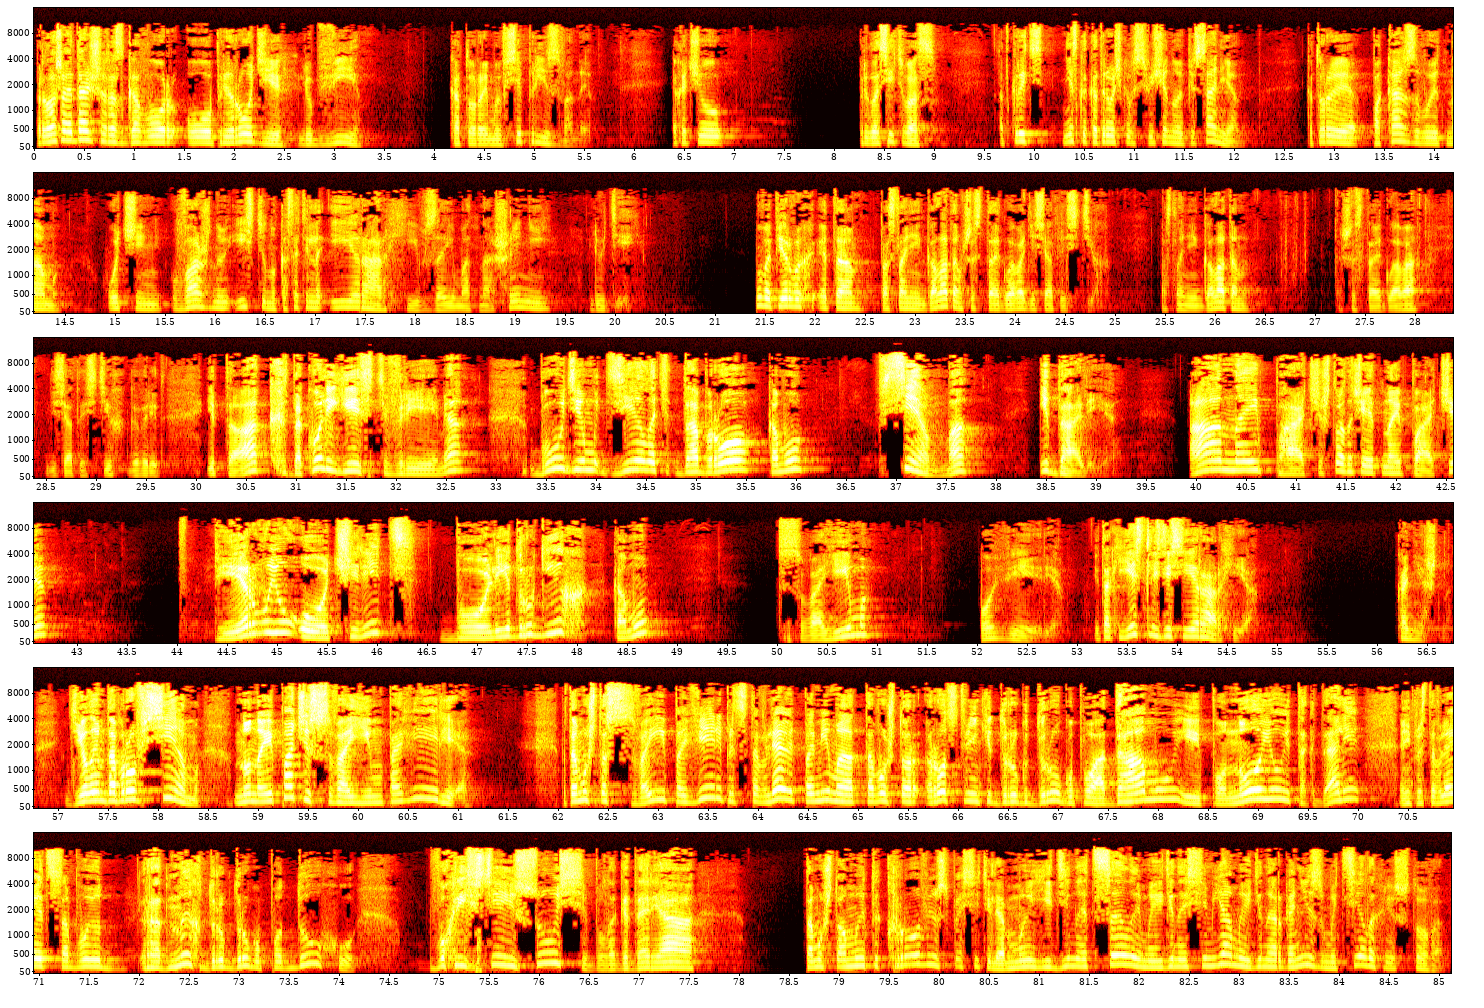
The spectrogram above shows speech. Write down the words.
Продолжая дальше разговор о природе любви, которой мы все призваны, я хочу пригласить вас открыть несколько отрывочков Священного Писания, которые показывают нам очень важную истину касательно иерархии взаимоотношений людей. Ну, во-первых, это послание к Галатам, 6 глава, 10 стих. Послание к Галатам, 6 глава, 10 стих говорит, «Итак, доколе есть время, будем делать добро кому? Всем, а? И далее. А наипаче, что означает наипаче? В первую очередь, более других, кому? Своим по вере. Итак, есть ли здесь иерархия? Конечно. Делаем добро всем, но наипаче своим по вере. Потому что свои по вере представляют, помимо того, что родственники друг другу по Адаму и по Ною и так далее, они представляют собой родных друг другу по духу во Христе Иисусе, благодаря тому, что омыты кровью Спасителя, мы единое целое, мы единая семья, мы единый организм, мы тело Христова.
